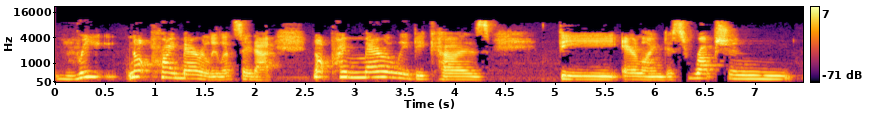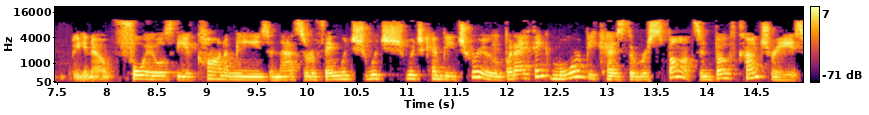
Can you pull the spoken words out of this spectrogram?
re, not primarily let's say that not primarily because the airline disruption you know foils the economies and that sort of thing which which which can be true. But i think more because the response in both countries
